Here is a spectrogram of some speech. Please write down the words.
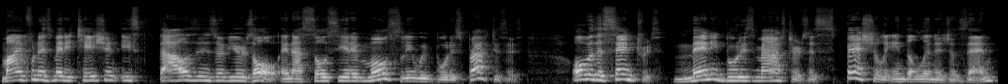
Mindfulness meditation is thousands of years old and associated mostly with Buddhist practices. Over the centuries, many Buddhist masters, especially in the lineage of Zen,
